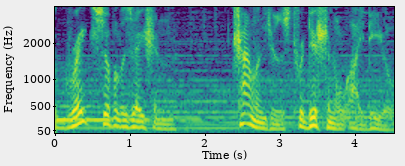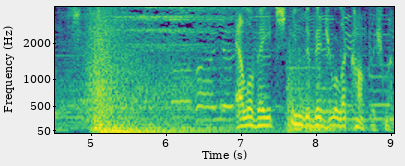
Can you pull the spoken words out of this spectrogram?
great civilization challenges traditional ideals, elevates individual accomplishment,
